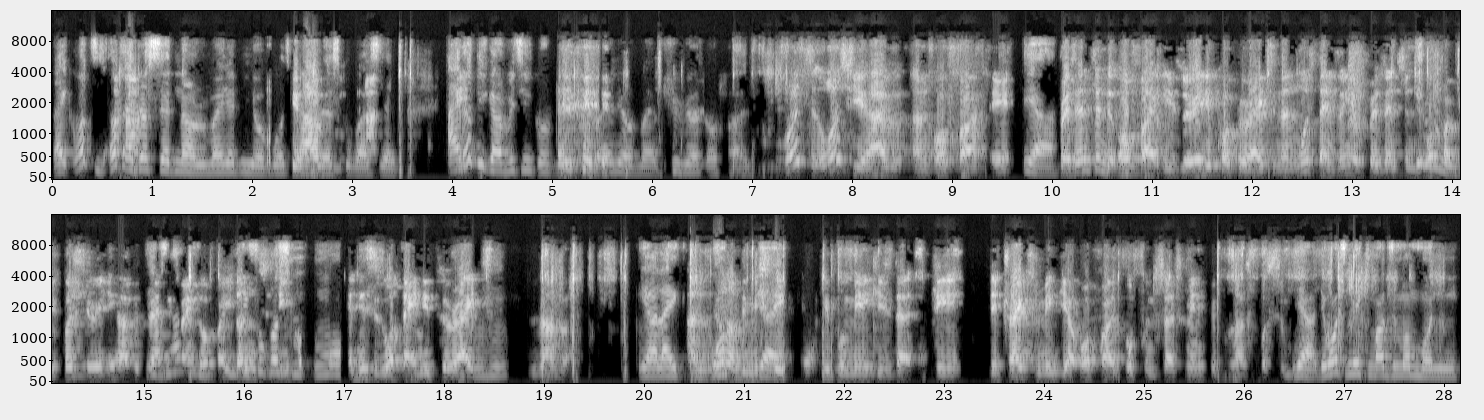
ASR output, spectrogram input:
Like what is what I just said now reminded me of what You Pablo have- Escobar said. I don't think I've written copies for any of my previous offers. Once once you have an offer, eh, Yeah, presenting the offer is already copywriting, and most times when you're presenting the True. offer, because you already have a client exactly. defined offer, you don't need to think, more. "Eh, this is what I need to write. Mhm. blah, blah. Yeah, like And one of the yeah, mistakes people make is that they they try to make their offers open to as many people as possible. yeah, they want to make maximum money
